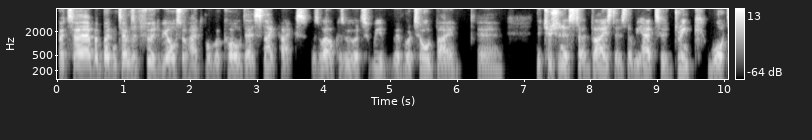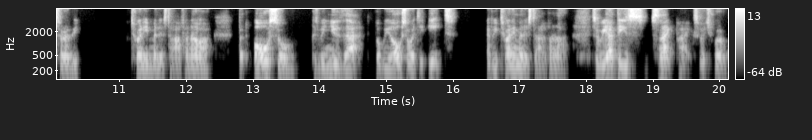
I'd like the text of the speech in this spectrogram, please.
but, uh, but but in terms of food, we also had what were called uh, snack packs as well, because we were t- we were told by uh, nutritionists advised us that we had to drink water every 20 minutes to half an hour, but also because we knew that, but we also had to eat every 20 minutes to half an hour. So we had these snack packs, which were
